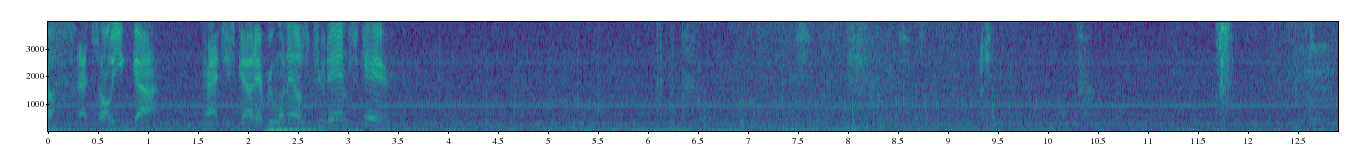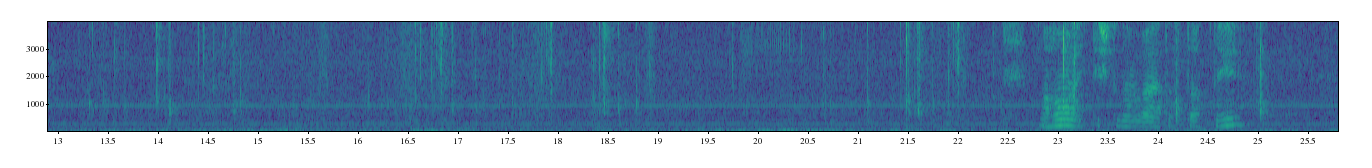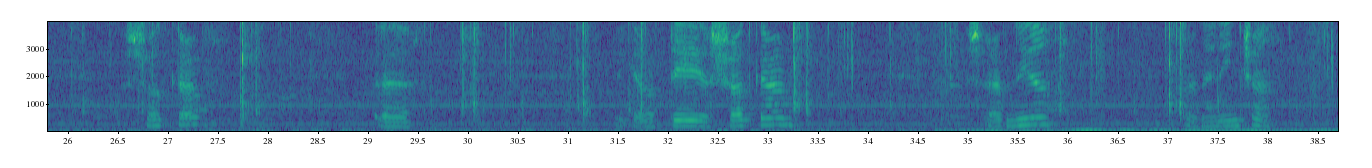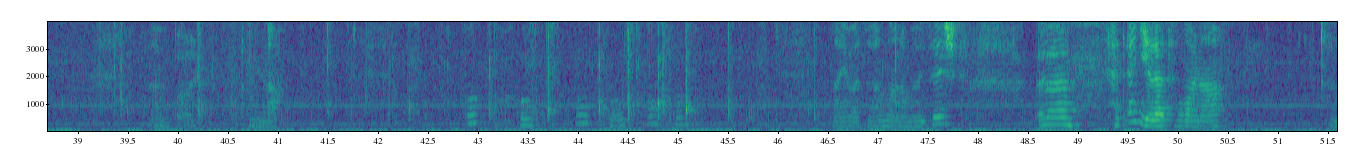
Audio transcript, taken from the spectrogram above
Messenger. That ain't enough. That's all you got. Patch has got everyone else too damn scared. Aha, itt is tudom változtatni. Shotgun. Ö, igen, a T a shotgun. És ennél. Ennél nincsen? Nem baj. Na. Hopp, hopp, hopp, hopp, hopp. Na jó, ez van a műzés. Ö, hát ennyi lett volna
